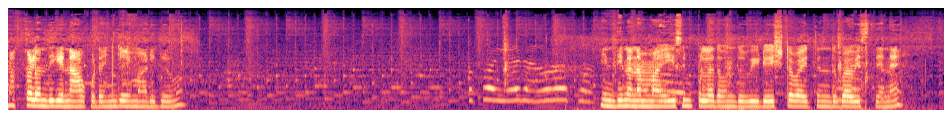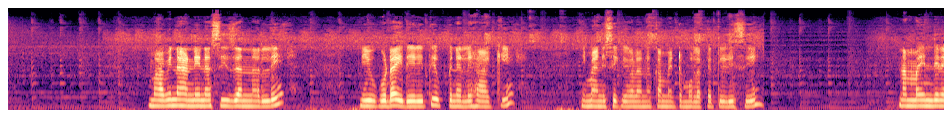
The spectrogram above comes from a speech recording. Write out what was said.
ಮಕ್ಕಳೊಂದಿಗೆ ನಾವು ಕೂಡ ಎಂಜಾಯ್ ಮಾಡಿದೆವು. ಇಂದಿನ ನಮ್ಮ ಈ ಸಿಂಪಲ್ ಆದ ಒಂದು ವಿಡಿಯೋ ಇಷ್ಟವಾಯಿತು ಎಂದು ಭಾವಿಸ್ತೇನೆ. ಮಾವಿನ ಹಣ್ಣಿನ ಸೀಸನ್ನಲ್ಲಿ ನೀವು ಕೂಡ ಇದೇ ರೀತಿ ಉಪ್ಪಿನಲ್ಲಿ ಹಾಕಿ ನಿಮ್ಮ ಅನಿಸಿಕೆಗಳನ್ನು ಕಮೆಂಟ್ ಮೂಲಕ ತಿಳಿಸಿ. ನಮ್ಮ ಇಂದಿನ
